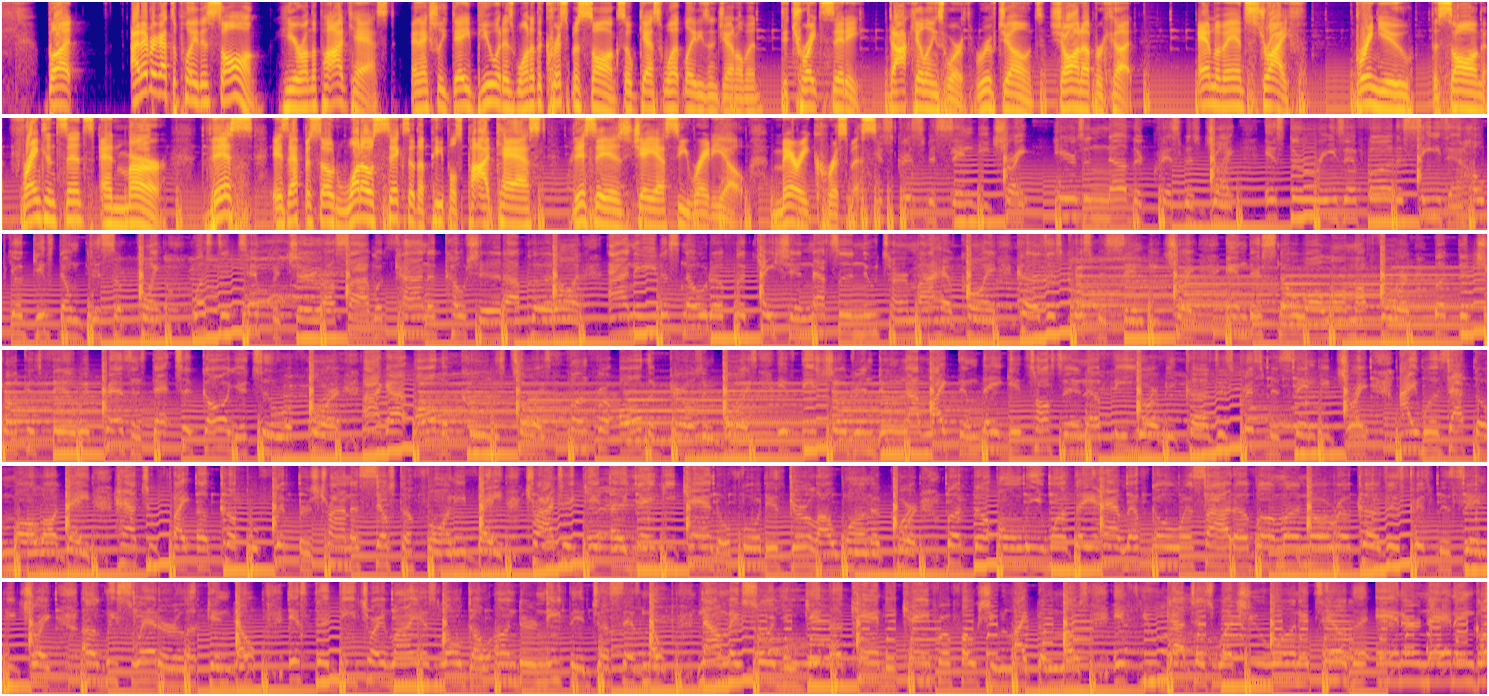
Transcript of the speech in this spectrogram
But I never got to play this song here on the podcast and actually debut it as one of the Christmas songs. So, guess what, ladies and gentlemen? Detroit City, Doc Illingsworth, Ruf Jones, Sean Uppercut, and my man Strife bring you the song Frankincense and Myrrh. This is episode 106 of the People's Podcast. This is JSC Radio. Merry Christmas. It's Christmas in Detroit. Here's another Christmas joint. Internet and.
